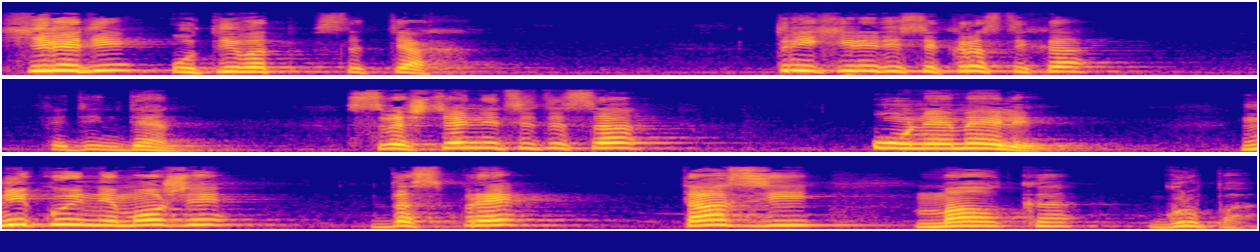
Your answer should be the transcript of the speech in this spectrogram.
Хиляди отиват след тях. Три хиляди се кръстиха в един ден. Свещениците са унемели. Никой не може да спре тази малка група.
